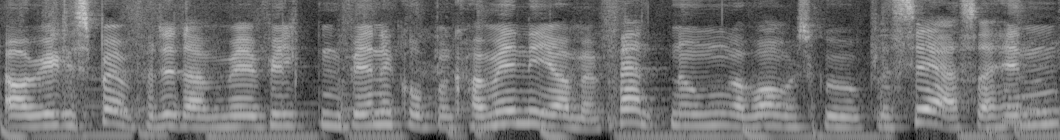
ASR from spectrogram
jeg var virkelig spændt på det der med, hvilken vennegruppe man kom ind i, og man fandt nogen, og hvor man skulle placere sig henne.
